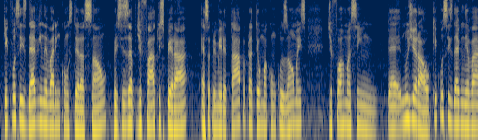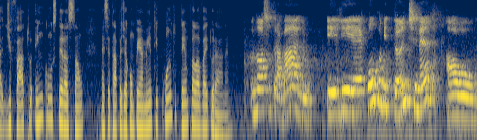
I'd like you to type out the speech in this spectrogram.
O que, que vocês devem levar em consideração? Precisa de fato esperar essa primeira etapa para ter uma conclusão, mas de forma assim, é, no geral, o que, que vocês devem levar de fato em consideração nessa etapa de acompanhamento e quanto tempo ela vai durar, né? O nosso trabalho ele é concomitante, né, ao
